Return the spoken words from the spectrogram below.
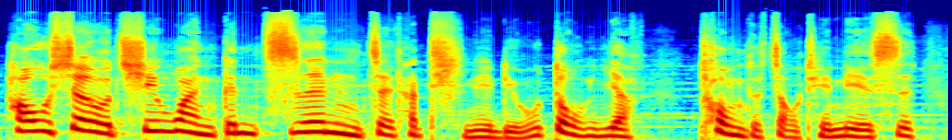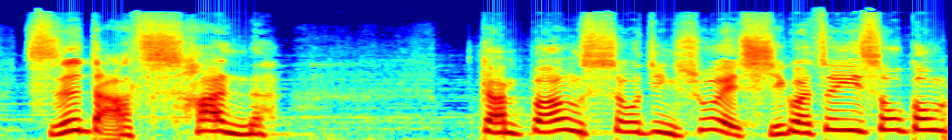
好像有千万根针在他体内流动一样，痛得赵天烈是直打颤了。赶忙收紧，说也奇怪，这一收工，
